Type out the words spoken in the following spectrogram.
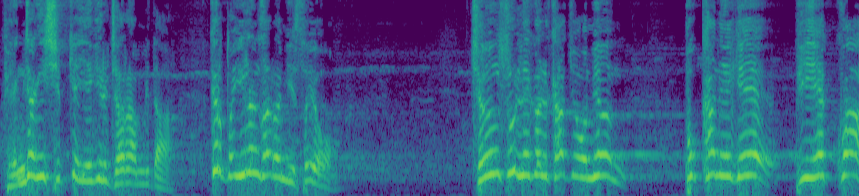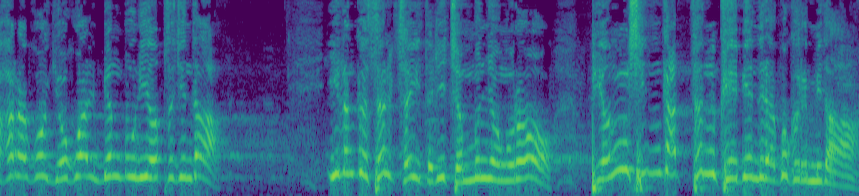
굉장히 쉽게 얘기를 잘합니다. 그리고 또 이런 사람이 있어요. 전술핵을 가져오면 북한에게 비핵화하라고 요구할 명분이 없어진다. 이런 것을 저희들이 전문용어로 병신 같은 궤변이라고 그럽니다.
